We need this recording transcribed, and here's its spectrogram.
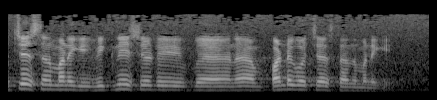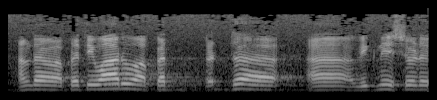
వచ్చేస్తుంది మనకి విఘ్నేశ్వరుడి పండుగ వచ్చేస్తుంది మనకి. అంత ప్రతి వారు పెద్ద పెద్ద విఘ్నేశ్వరుడు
